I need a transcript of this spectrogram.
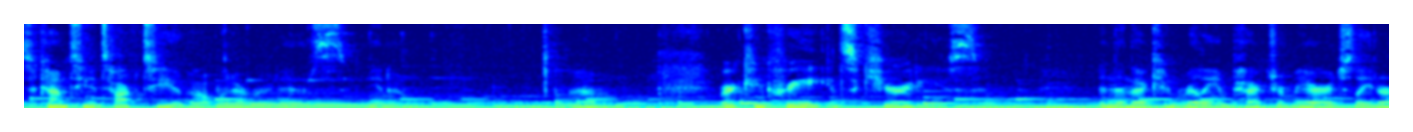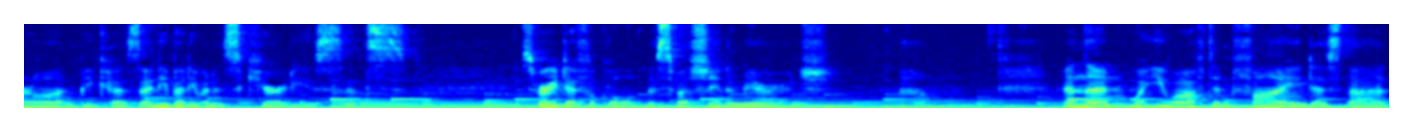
to come to you and talk to you about whatever it is you know? Um, or it can create insecurities and then that can really impact your marriage later on because anybody with insecurities it's it's very difficult especially in a marriage um, and then what you often find is that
